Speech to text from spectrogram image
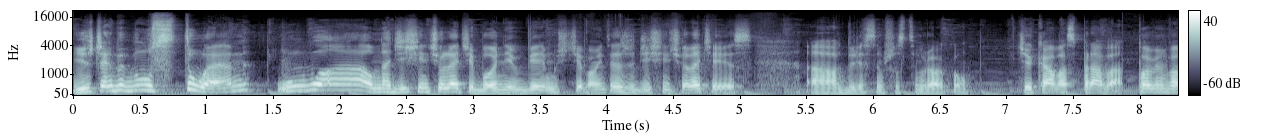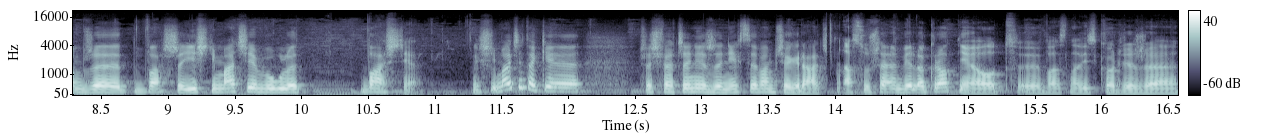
Jeszcze jakby był stułem, wow, na dziesięciolecie, bo nie, musicie pamiętać, że dziesięciolecie jest a, w 26 roku. Ciekawa sprawa. Powiem wam, że wasze, jeśli macie w ogóle, właśnie, jeśli macie takie przeświadczenie, że nie chce wam się grać, a słyszałem wielokrotnie od y, was na Discordzie, że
